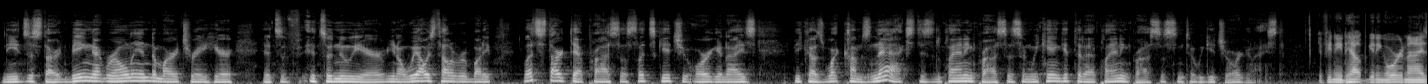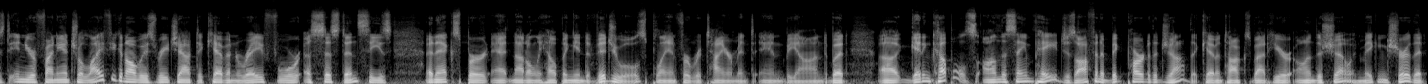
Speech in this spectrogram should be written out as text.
needs to start. Being that we're only into March right here, it's a, it's a new year. You know, we always tell everybody, let's start that process. Let's get you organized because what comes next is the planning process, and we can't get to that planning process until we get you organized. If you need help getting organized in your financial life, you can always reach out to Kevin Ray for assistance. He's an expert at not only helping individuals plan for retirement and beyond, but uh, getting couples on the same page is often a big part of the job that Kevin talks about here on the show and making sure that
